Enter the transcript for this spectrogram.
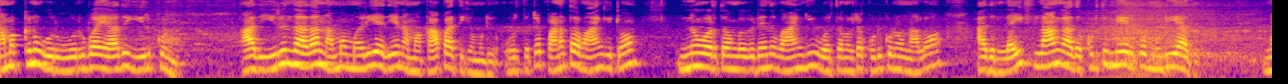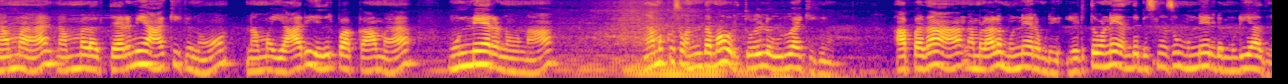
நமக்குன்னு ஒரு ஒரு ரூபாயாவது இருக்கணும். அது இருந்தால் தான் நம்ம மரியாதையை நம்ம காப்பாற்றிக்க முடியும். ஒருத்தர்கிட்ட பணத்தை வாங்கிட்டோம் இன்னும் ஒருத்தவங்ககிட்டேருந்து வாங்கி ஒருத்தவங்கள்ட்ட கொடுக்கணுன்னாலும் அது லைஃப் லாங் அதை கொடுத்துக்கிட்டே இருக்க முடியாது. நம்ம நம்மளை திறமையை ஆக்கிக்கணும். நம்ம யாரையும் எதிர்பார்க்காம முன்னேறணும்னா நமக்கு சொந்தமாக ஒரு தொழிலை உருவாக்கிக்கணும். அப்போ தான் நம்மளால் முன்னேற முடியும். எடுத்தவொடனே எந்த பிஸ்னஸும் முன்னேறிட முடியாது.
